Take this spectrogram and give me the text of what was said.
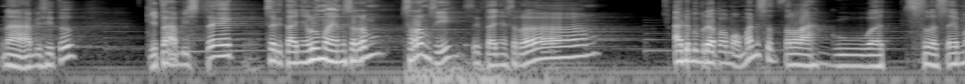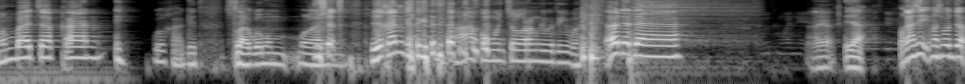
Nah, habis itu kita habis take, ceritanya lumayan serem, serem sih, ceritanya serem. Ada beberapa momen setelah gua selesai membacakan, eh gua kaget. Setelah gua mulai Ya kan kaget kan. apa muncul orang tiba-tiba Oh, dadah. ayo Ya, makasih Mas Ponco.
